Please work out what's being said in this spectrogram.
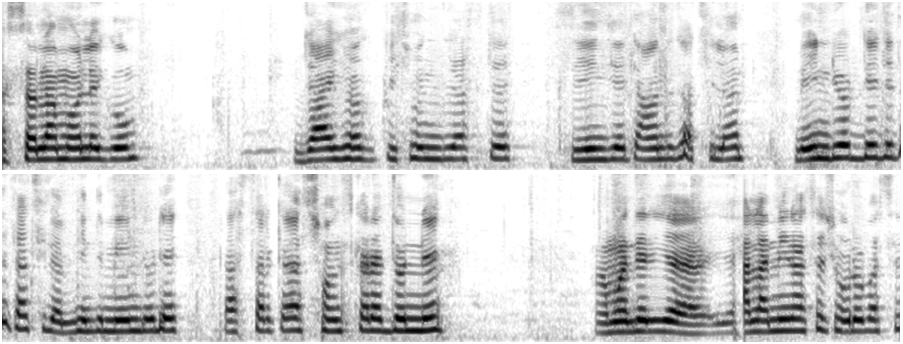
আসসালামু আলাইকুম। যাই হোক পিছন দিয়ে আজকে সিএনজি টাউনে যাচ্ছিলাম। মেইন রোড দিয়ে যেতে চাচ্ছিলাম কিন্তু মেইন রোডে রাস্তার কাজ সংস্কারের জন্যে আমাদের ইয়া আলামিন আছে সৌরভ আছে।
